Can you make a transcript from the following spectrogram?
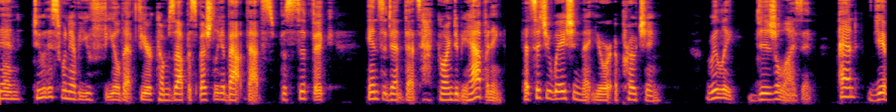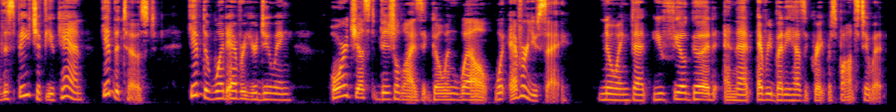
then do this whenever you feel that fear comes up, especially about that specific incident that's going to be happening, that situation that you're approaching. Really visualize it and give the speech if you can. Give the toast. Give the whatever you're doing or just visualize it going well, whatever you say, knowing that you feel good and that everybody has a great response to it.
